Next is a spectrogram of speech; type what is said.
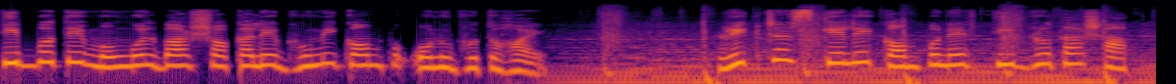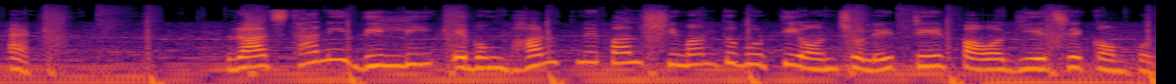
তিব্বতে মঙ্গলবার সকালে ভূমিকম্প অনুভূত হয়। রিক্টার স্কেলে কম্পনের তীব্রতা সাত এক। রাজধানী দিল্লি এবং ভারত নেপাল সীমান্তবর্তী অঞ্চলে টের পাওয়া গিয়েছে কম্পন।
